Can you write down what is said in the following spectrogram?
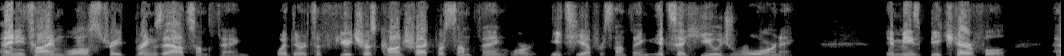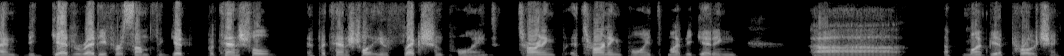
anytime Wall Street brings out something, whether it's a futures contract for something or ETF or something, it's a huge warning. It means be careful and be, get ready for something. Get potential a potential inflection point, turning a turning point might be getting uh, might be approaching.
